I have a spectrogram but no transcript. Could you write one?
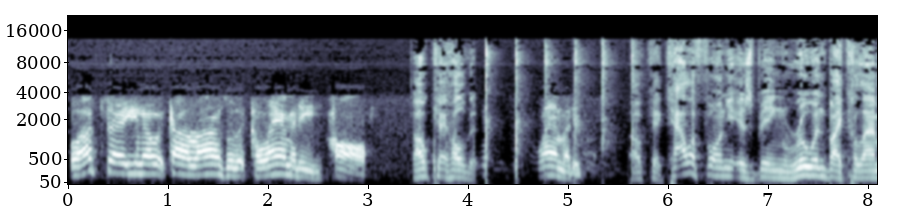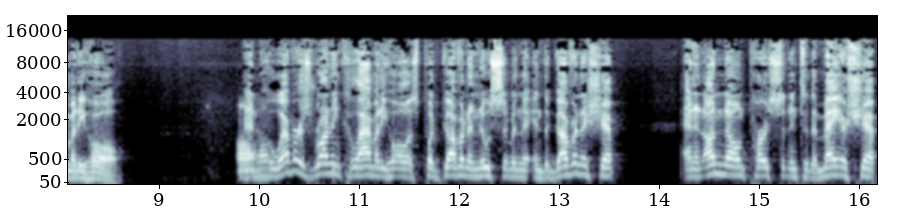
Well, I'd say you know it kind of rhymes with a calamity hall. Okay, hold it. Calamity. Okay, California is being ruined by Calamity Hall. And Uh-huh. whoever's running Calamity Hall has put Governor Newsom in the in the governorship and an unknown person into the mayorship,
